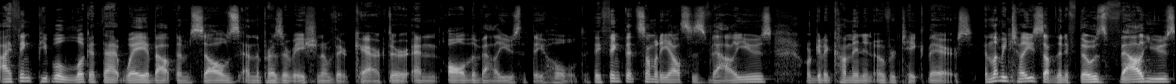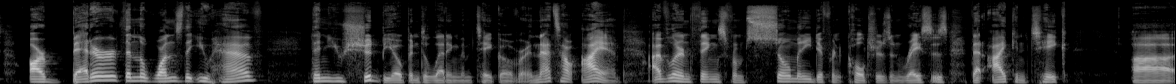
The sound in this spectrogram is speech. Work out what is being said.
I think people look at that way about themselves and the preservation of their character and all the values that they hold. They think that somebody else's values are going to come in and overtake theirs. And let me tell you something if those values are better than the ones that you have, then you should be open to letting them take over. And that's how I am. I've learned things from so many different cultures and races that I can take uh,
